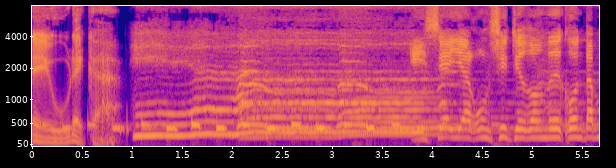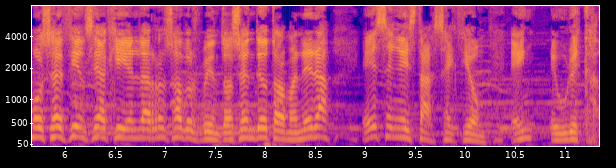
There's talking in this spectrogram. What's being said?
Eureka. Y si hay algún sitio donde contamos de ciencia aquí en La Rosa dos Vientos, en de otra manera, es en esta sección, en Eureka.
